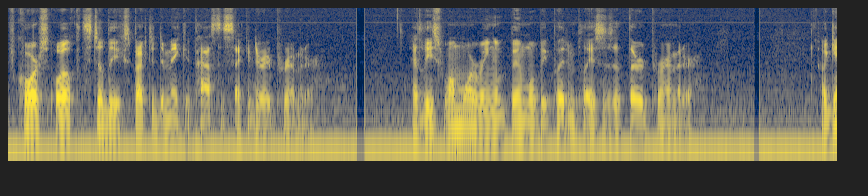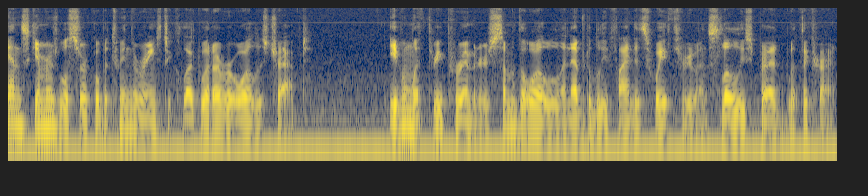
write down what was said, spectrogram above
Of course, oil can still be expected to make it past the secondary perimeter. At least one more ring of boom will be put in place as a third perimeter. Again, skimmers will circle between the rings to collect whatever oil is trapped. Even with three perimeters, some of the oil will inevitably find its way through and slowly spread with the current.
